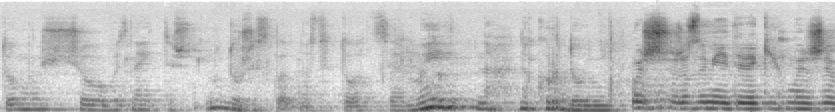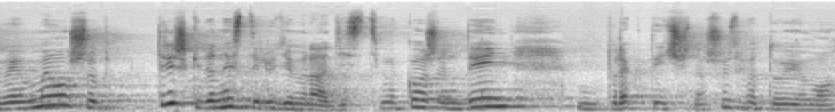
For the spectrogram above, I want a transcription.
Тому що ви знаєте, що ну дуже складна ситуація. Ми на, на кордоні. Ви ж розумієте, в яких ми живемо, щоб трішки донести людям радість. Ми кожен день практично щось готуємо,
